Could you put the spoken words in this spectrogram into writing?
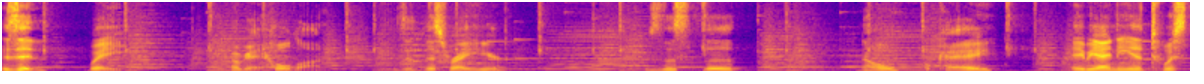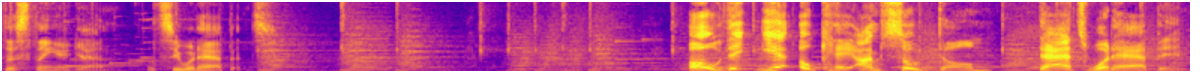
Is it, wait, okay, hold on. Is it this right here? Is this the, no, okay. Maybe I need to twist this thing again. Let's see what happens. Oh, they, yeah, okay, I'm so dumb. That's what happened.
